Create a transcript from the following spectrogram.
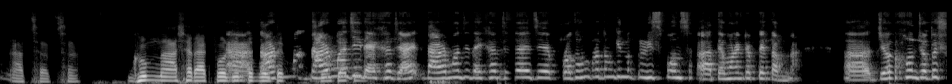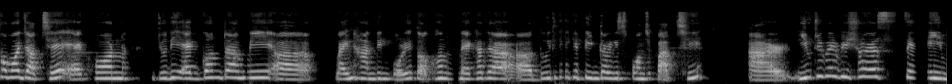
আচ্ছা আচ্ছা। ঘুম না আসার আগ পর্যন্ত আহ, তার বলতে মা- তার মাঝে দেখা যায় তার মাঝে দেখা যায় যে প্রথম প্রথম কিন্তু রেসপন্স তেমন একটা পেতাম না। আহ, যখন যত সময় যাচ্ছে এখন যদি এক ঘণ্টা আমি ক্লায়েন্ট হান্টিং করি তখন দেখা যায় আহ, দুই থেকে তিনটা রেসপন্স পাচ্ছি। আর ইউটিউবের বিষয়ে সেম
